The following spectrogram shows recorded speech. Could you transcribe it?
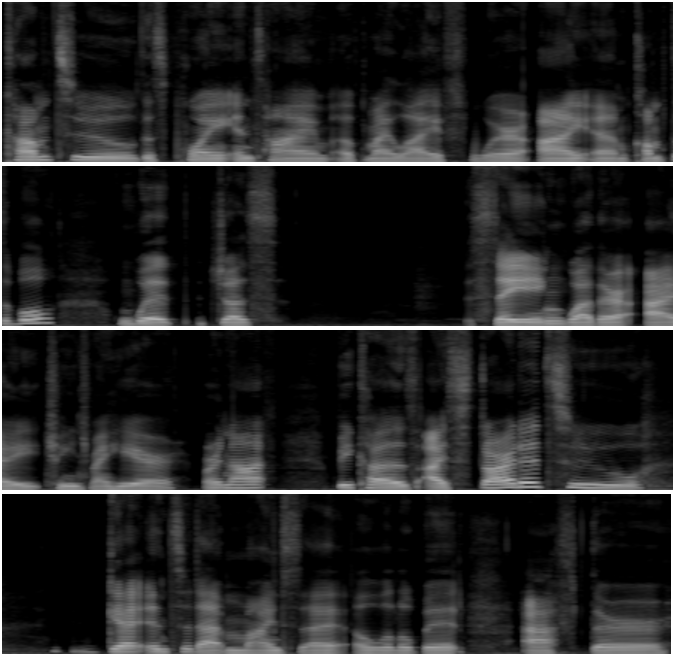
come to this point in time of my life where I am comfortable with just saying whether I change my hair or not because I started to get into that mindset a little bit after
